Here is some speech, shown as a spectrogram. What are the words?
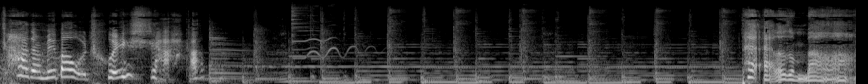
差点没把我捶傻。太矮了怎么办啊？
